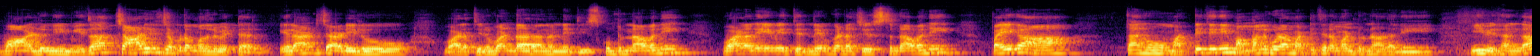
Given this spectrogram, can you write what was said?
వాళ్ళు నీ మీద చాడీలు చెప్పడం మొదలుపెట్టారు. ఎలాంటి చాడీలు? వాళ్ళ తినుబండారాలన్నీ తీసుకుంటున్నావని వాళ్ళని ఏమీ తిననివ్వకుండా చేస్తున్నావని పైగా తను మట్టి తిని మమ్మల్ని కూడా మట్టి తినమంటున్నాడని ఈ విధంగా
